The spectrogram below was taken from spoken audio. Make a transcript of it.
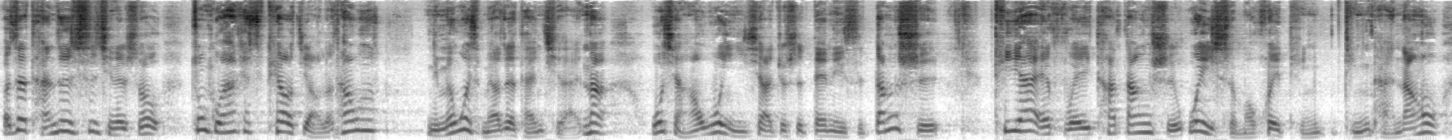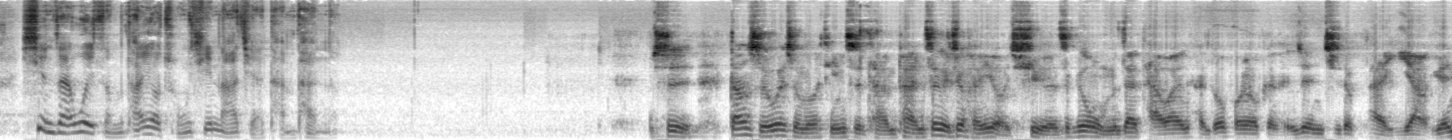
而在谈这事情的时候，中国还开始跳脚了，他说。你们为什么要再谈起来？那我想要问一下，就是 Dennis，当时 TIFA 他当时为什么会停停谈？然后现在为什么他要重新拿起来谈判呢？是当时为什么停止谈判？这个就很有趣了。这跟我们在台湾很多朋友可能认知的不太一样。原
